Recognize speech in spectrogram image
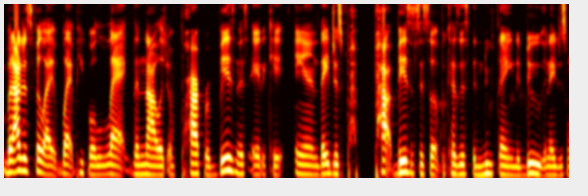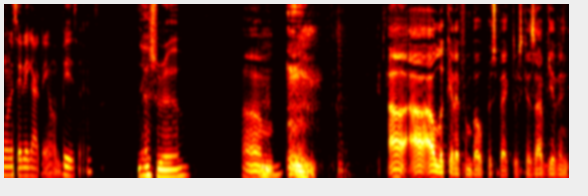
but I just feel like black people lack the knowledge of proper business etiquette and they just pop, pop businesses up because it's the new thing to do and they just want to say they got their own business. That's real. Um, mm-hmm. I'll, I'll, I'll look at it from both perspectives because I've given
